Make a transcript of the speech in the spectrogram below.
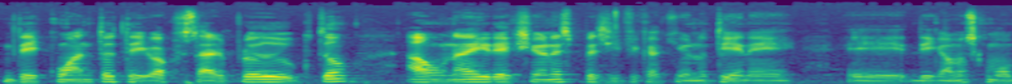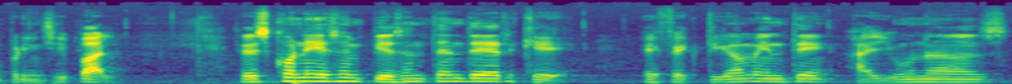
de cuánto te iba a costar el producto a una dirección específica que uno tiene, eh, digamos, como principal. Entonces con eso empiezo a entender que efectivamente hay unas,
